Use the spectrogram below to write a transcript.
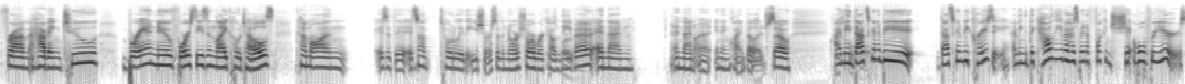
from having two brand new four season like hotels come on. Is it the? It's not totally the East Shore, so the North Shore where It's part of it. Calneva, and then and then uh, in Incline Village. So I mean Crystal that's gonna be that's gonna be crazy. I mean the Calneva has been a fucking shithole for years.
